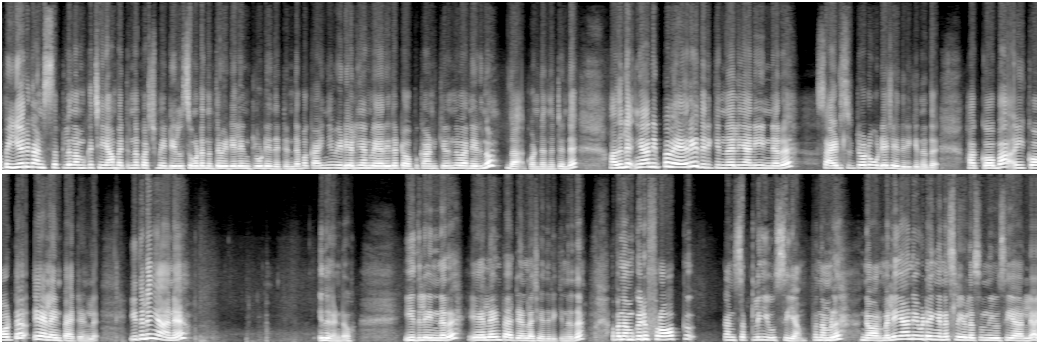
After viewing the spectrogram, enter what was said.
അപ്പോൾ ഈ ഒരു കൺസെപ്റ്റിൽ നമുക്ക് ചെയ്യാൻ പറ്റുന്ന കുറച്ച് മെറ്റീരിയൽസും കൂടെ ഇന്നത്തെ വീഡിയോയിൽ ഇൻക്ലൂഡ് ചെയ്തിട്ടുണ്ട്. അപ്പോൾ കഴിഞ്ഞ വീഡിയോയിൽ ഞാൻ വേറെ ചെയ്ത ടോപ്പ് കാണിക്കുമെന്ന് പറഞ്ഞിരുന്നു. ഇതാ കൊണ്ടുവന്നിട്ടുണ്ട്. അതിൽ ഇപ്പോൾ വേറെ ചെയ്തിരിക്കുന്നതിൽ ഞാൻ ഈ ഇന്നർ സൈഡ് സ്ലിറ്റോട് കൂടിയാ ചെയ്തിരിക്കുന്നത്. ഹക്കോബ ഈ കോട്ട് എ ലൈൻ പാറ്റേണിൽ ഇതിൽ ഞാൻ ഇത് കണ്ടോ? ഇതിൽ ഇന്നർ എ ലൈൻ പാറ്റേണിലാണ് ചെയ്തിരിക്കുന്നത്. അപ്പോൾ നമുക്കൊരു ഫ്രോക്ക് കൺസെപ്റ്റിൽ യൂസ് ചെയ്യാം. അപ്പോൾ നമ്മൾ നോർമലി ഞാൻ ഇവിടെ ഇങ്ങനെ സ്ലീവ്ലെസ് ഒന്നും യൂസ് ചെയ്യാറില്ല.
